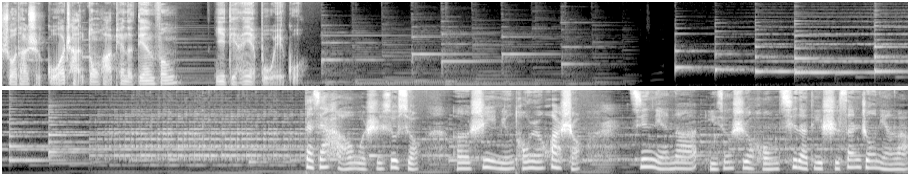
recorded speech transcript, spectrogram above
说它是国产动画片的巅峰，一点也不为过。大家好，我是秀秀，呃，是一名同人画手。今年呢，已经是红七的第十三周年了。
